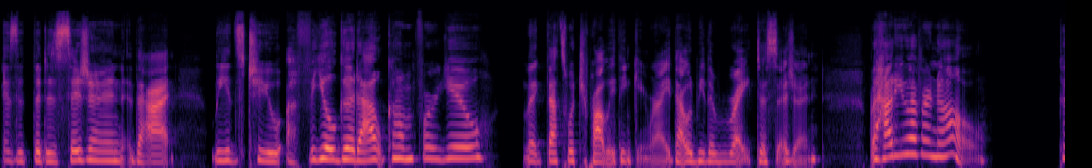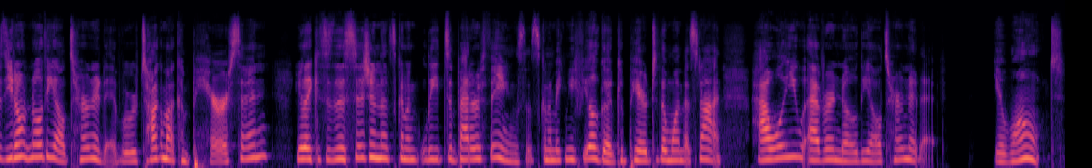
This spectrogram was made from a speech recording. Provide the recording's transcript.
Is it the decision that leads to a feel good outcome for you? Like that's what you're probably thinking, right? That would be the right decision. But how do you ever know? Because you don't know the alternative. We were talking about comparison. You're like, it's a decision that's going to lead to better things, that's going to make me feel good compared to the one that's not. How will you ever know the alternative? You won't.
